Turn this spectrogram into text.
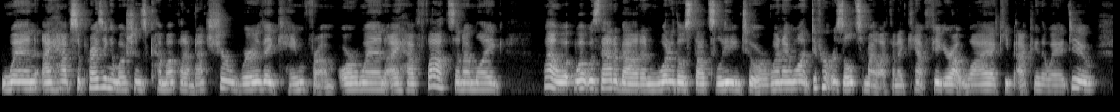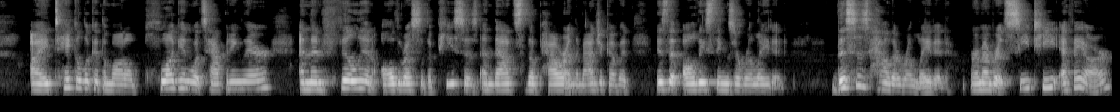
when I have surprising emotions come up and I'm not sure where they came from, or when I have thoughts and I'm like, wow, what, was that about? And what are those thoughts leading to? Or when I want different results in my life and I can't figure out why I keep acting the way I do, I take a look at the model, plug in what's happening there, and then fill in all the rest of the pieces. And that's the power and the magic of it is that all these things are related. This is how they're related. Remember, it's CTFAR,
